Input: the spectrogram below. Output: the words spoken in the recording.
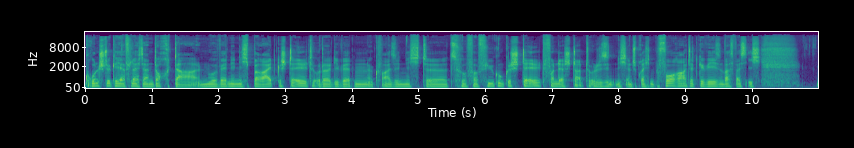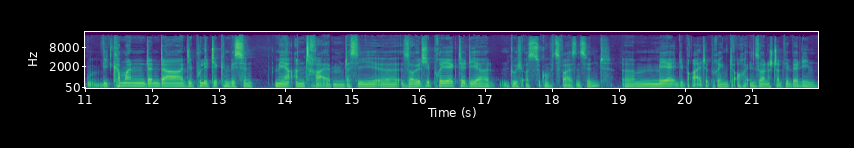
Grundstücke ja vielleicht dann doch da, nur werden die nicht bereitgestellt oder die werden quasi nicht äh, zur Verfügung gestellt von der Stadt oder die sind nicht entsprechend bevorratet gewesen, was weiß ich. Wie kann man denn da die Politik ein bisschen mehr antreiben, dass sie äh, solche Projekte, die ja durchaus zukunftsweisend sind, ähm, mehr in die Breite bringt, auch in so einer Stadt wie Berlin?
